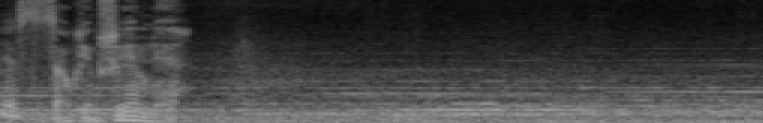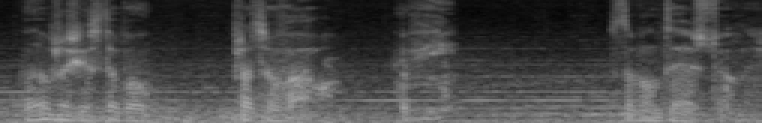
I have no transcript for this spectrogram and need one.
Jest całkiem przyjemnie. Dobrze się z tobą pracowało, Vi. Z tobą też, Johnny.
